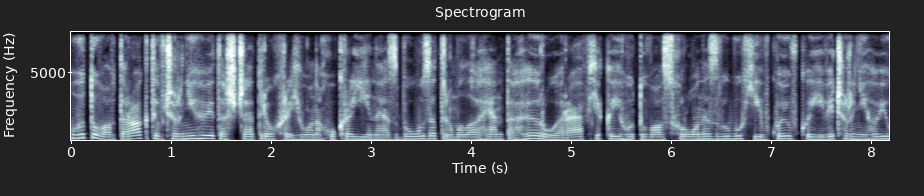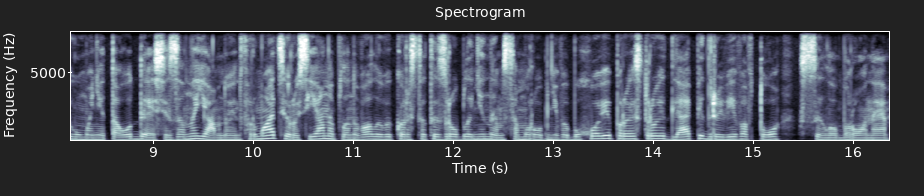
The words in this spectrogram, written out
Готував теракти в Чернігові та ще трьох регіонах України. СБУ затримала агента ГРУ РФ, який готував схорони з вибухівкою в Києві, Чернігові, Умані та Одесі. За наявною інформацією, росіяни планували використати зроблені ним саморобні вибухові пристрої для підривів авто сил оборони.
